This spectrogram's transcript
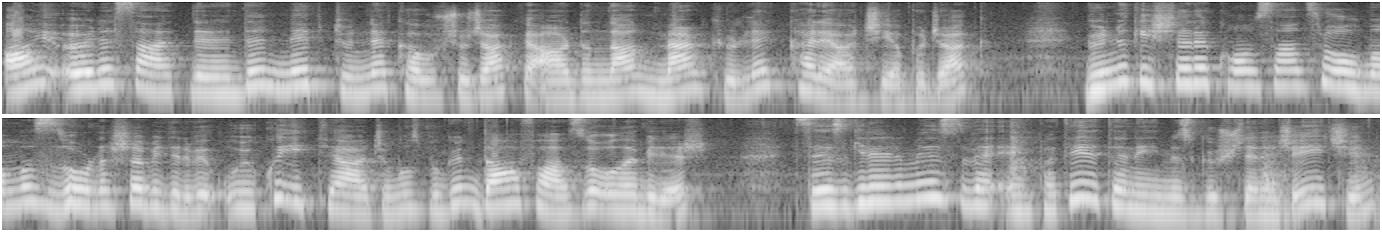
Ay öğle saatlerinde Neptün'le kavuşacak ve ardından Merkür'le kare açı yapacak. Günlük işlere konsantre olmamız zorlaşabilir ve uyku ihtiyacımız bugün daha fazla olabilir. Sezgilerimiz ve empati yeteneğimiz güçleneceği için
